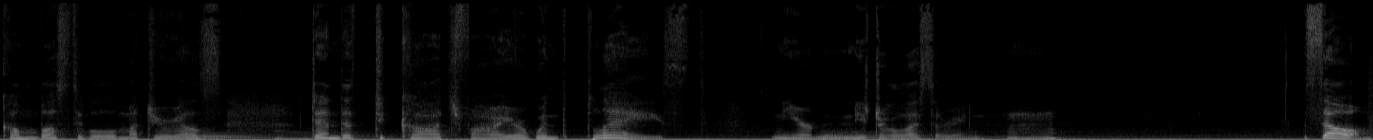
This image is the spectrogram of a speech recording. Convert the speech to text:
combustible materials tended to catch fire when placed near nitroglycerin. Mm-hmm. So,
